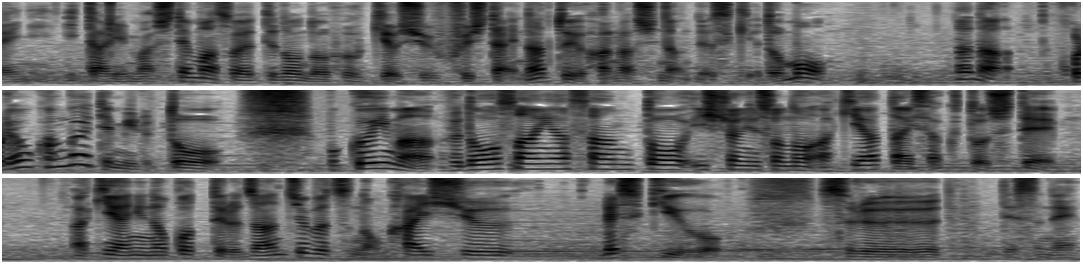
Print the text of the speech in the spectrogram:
えに至りましてまあそうやってどんどん風景を修復したいなという話なんですけれどもただこれを考えてみると僕今不動産屋さんと一緒にその空き家対策として空き家に残ってる残地物の回収レスキューをするですね。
